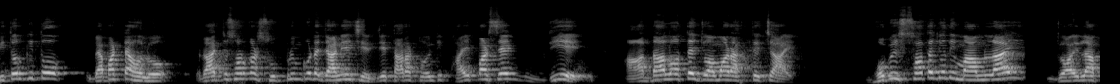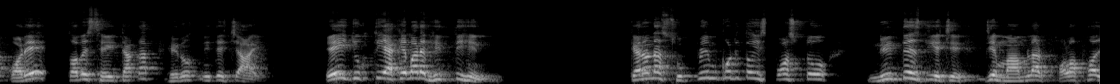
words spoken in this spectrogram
বিতর্কিত ব্যাপারটা হলো, রাজ্য সরকার সুপ্রিম কোর্টে জানিয়েছে যে তারা টোয়েন্টি ফাইভ পার্সেন্ট দিয়ে আদালতে জমা রাখতে চায়। ভবিষ্যতে যদি মামলায় জয়লাভ করে, তবে সেই টাকা ফেরত নিতে চায়। এই যুক্তি একেবারে ভিত্তিহীন। কেননা সুপ্রিম কোর্ট তো স্পষ্ট নির্দেশ দিয়েছে যে মামলার ফলাফল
